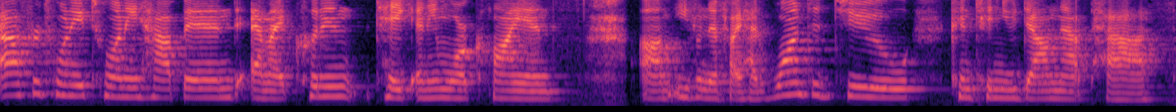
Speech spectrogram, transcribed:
after 2020 happened and I couldn't take any more clients, um, even if I had wanted to continue down that path.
